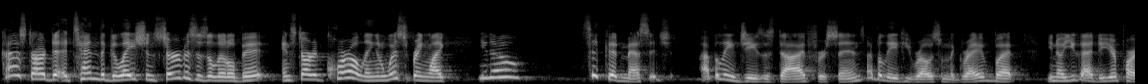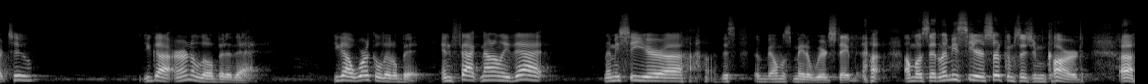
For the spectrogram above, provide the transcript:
kind of started to attend the Galatian services a little bit, and started quarreling and whispering, like, you know, it's a good message. I believe Jesus died for sins. I believe he rose from the grave, but you know, you got to do your part too. You got to earn a little bit of that. You got to work a little bit. In fact, not only that, let me see your, uh, this I almost made a weird statement. I almost said, let me see your circumcision card. Uh,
